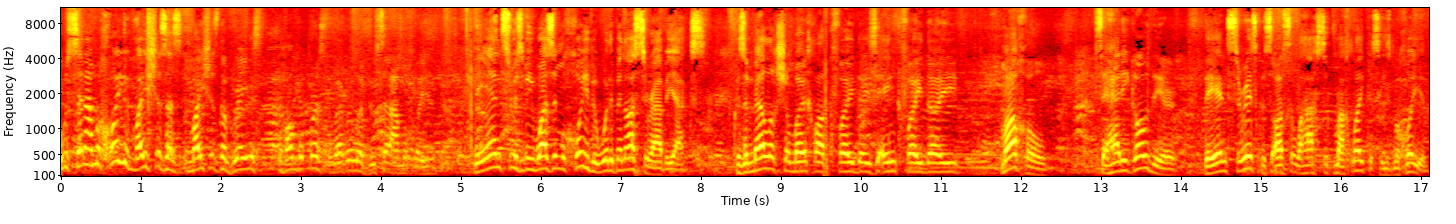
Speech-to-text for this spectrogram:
Who said I'm mechoyev? Moshe Moshe is the greatest humble person who ever lived. Who said I'm mechoyev? The answer is if he wasn't mechoyev, it would have been us, Rabbi Yaks. Because a melech shemoichal kfaydei ein kfaydei machol. So how do he go there? The answer is because also lahachsuk machlaikas. He's mechoyev.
